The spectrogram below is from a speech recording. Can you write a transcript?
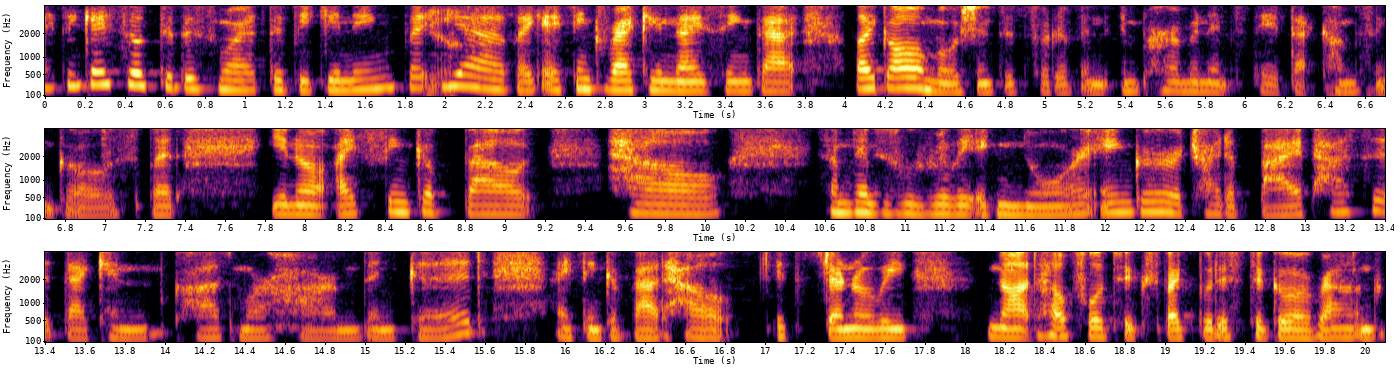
I think I spoke to this more at the beginning, but yeah. yeah. like I think recognizing that, like all emotions, it's sort of an impermanent state that comes and goes. But, you know, I think about how sometimes if we really ignore anger or try to bypass it, that can cause more harm than good. I think about how it's generally not helpful to expect Buddhists to go around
